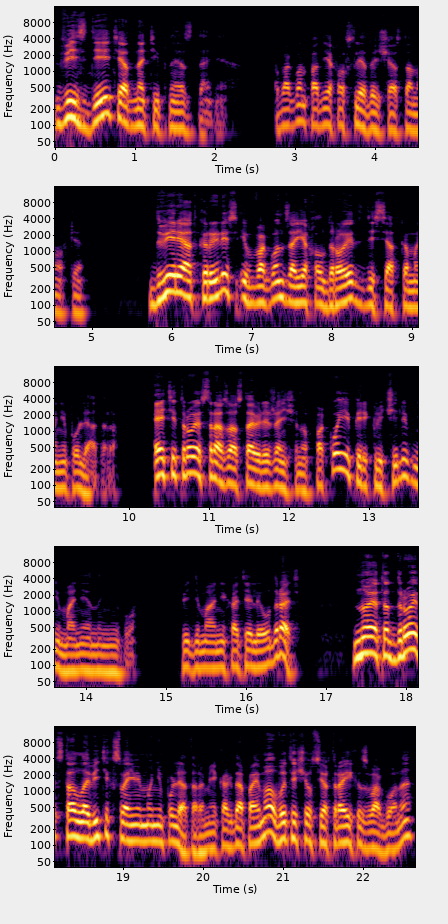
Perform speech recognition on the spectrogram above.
Везде эти однотипные здания. Вагон подъехал к следующей остановке. Двери открылись, и в вагон заехал дроид с десятком манипуляторов. Эти трое сразу оставили женщину в покое и переключили внимание на него. Видимо, они хотели удрать. Но этот дроид стал ловить их своими манипуляторами, и когда поймал, вытащил всех троих из вагона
